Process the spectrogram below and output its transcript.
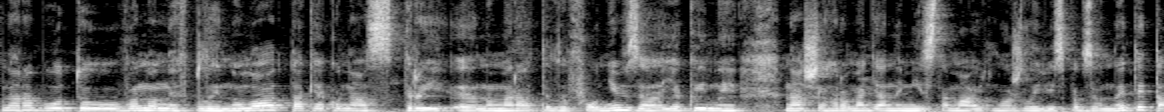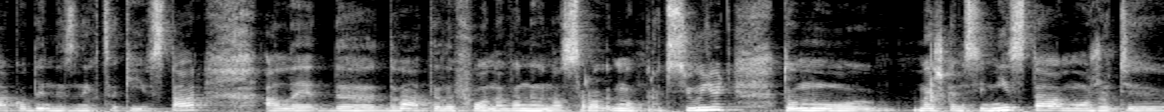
На роботу воно не вплинуло, так як у нас три е, номера телефонів, за якими наші громадяни міста мають можливість подзвонити. Так, один із них це Київстар, але два телефони вони у нас ну, працюють, тому мешканці міста можуть. е,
